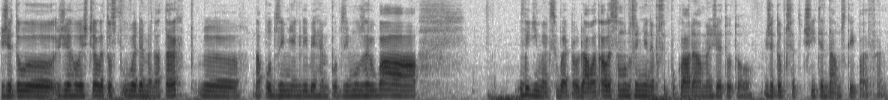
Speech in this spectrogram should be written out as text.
že, to, že ho ještě letos uvedeme na trh eh, na podzim, někdy během podzimu zhruba a uvidíme, jak se bude prodávat, ale samozřejmě nepředpokládáme, že to, to, že to předčí ten dámský parfém.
